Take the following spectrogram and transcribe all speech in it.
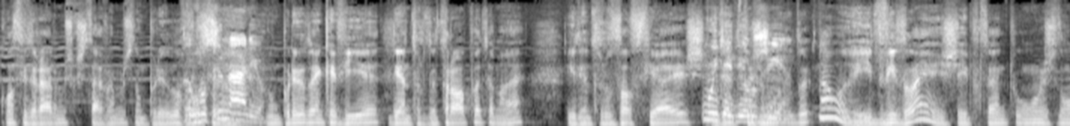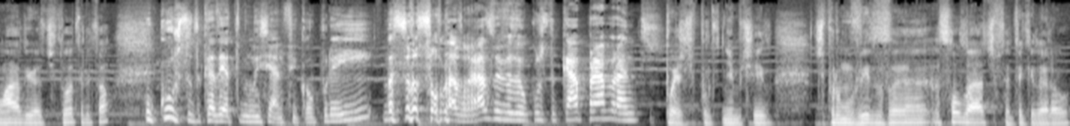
considerarmos que estávamos num período Revolucionário. Num período em que havia, dentro da tropa também, e dentro dos oficiais... Muita dos- ideologia. de- não, e divisões, e portanto uns de um lado e outros do outro e tal. O curso de cadete miliciano ficou por aí, mas o soldado raso foi fazer o curso de cá para Abrantes. Pois, porque tínhamos sido despromovidos a, a soldados, portanto aquilo era o-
